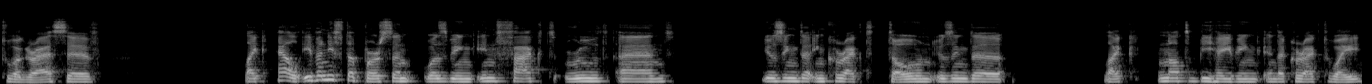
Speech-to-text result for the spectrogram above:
too aggressive. Like hell, even if the person was being in fact rude and using the incorrect tone, using the like not behaving in the correct way,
